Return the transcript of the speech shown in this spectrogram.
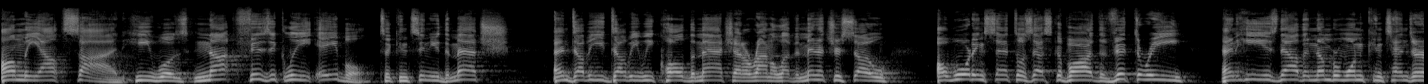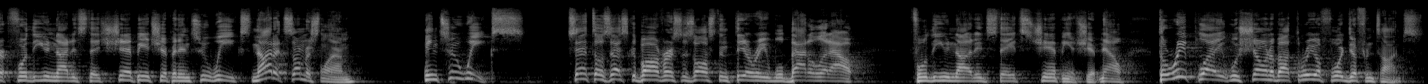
on the outside. He was not physically able to continue the match, and WWE called the match at around 11 minutes or so, awarding Santos Escobar the victory and he is now the number one contender for the United States Championship. And in two weeks, not at SummerSlam, in two weeks, Santos Escobar versus Austin Theory will battle it out for the United States Championship. Now, the replay was shown about three or four different times,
